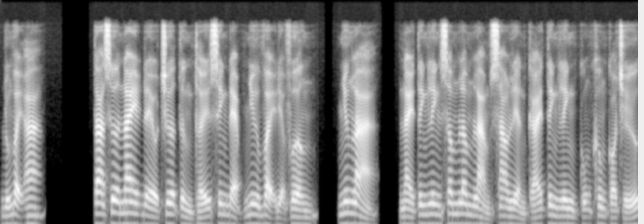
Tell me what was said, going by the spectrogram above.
đúng vậy A. Ta xưa nay đều chưa từng thấy xinh đẹp như vậy địa phương, nhưng là, này tinh linh xâm lâm làm sao liền cái tinh linh cũng không có chứ.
